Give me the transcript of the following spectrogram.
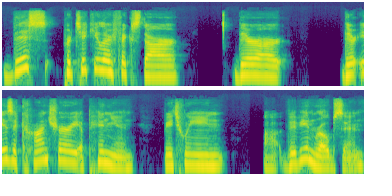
this particular fixed star, there are there is a contrary opinion between uh, Vivian Robson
